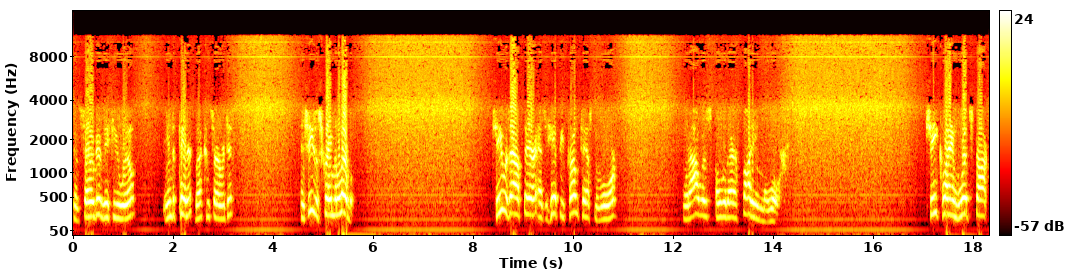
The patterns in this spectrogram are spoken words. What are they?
conservative, if you will, independent but conservative, and she's a screaming liberal. She was out there as a hippie protesting the war when I was over there fighting the war. She claimed Woodstock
